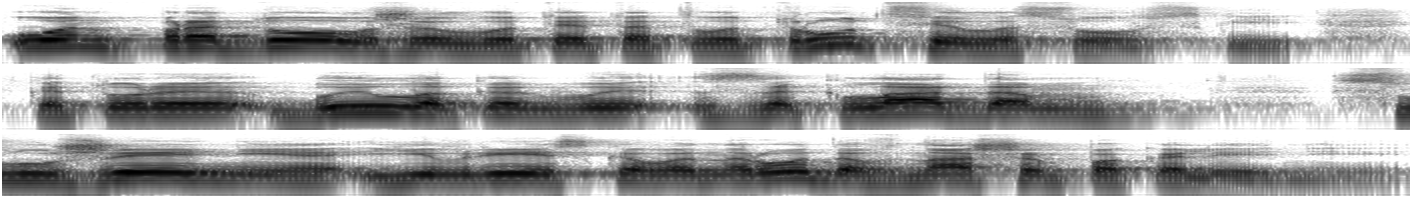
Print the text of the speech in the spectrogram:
он продолжил вот этот вот труд философский, который было как бы закладом служения еврейского народа в нашем поколении.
